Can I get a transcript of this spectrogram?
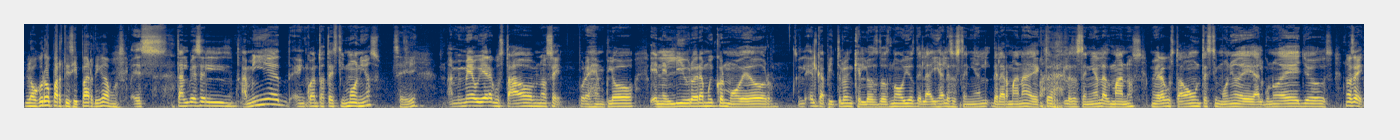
logró participar, digamos. Es tal vez el... A mí, eh, en cuanto a testimonios, sí. a mí me hubiera gustado, no sé, por ejemplo, en el libro era muy conmovedor el capítulo en que los dos novios de la hija le sostenían, de la hermana de Héctor, le sostenían las manos. Me hubiera gustado un testimonio de alguno de ellos. No sé,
